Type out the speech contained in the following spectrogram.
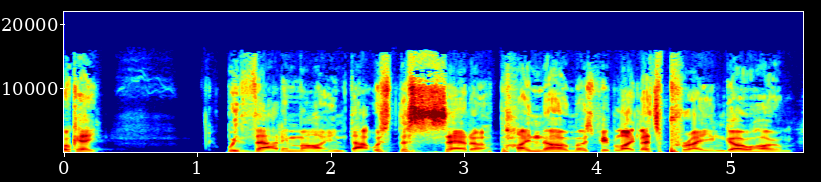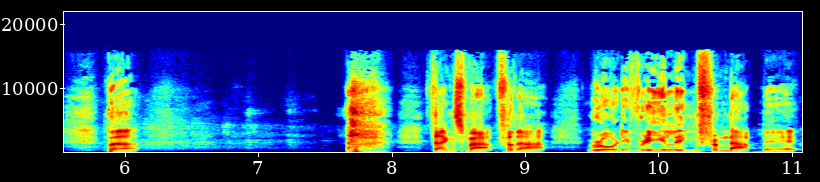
Okay, with that in mind, that was the setup. I know most people are like, let's pray and go home. But thanks, Matt, for that. We're already reeling from that bit.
